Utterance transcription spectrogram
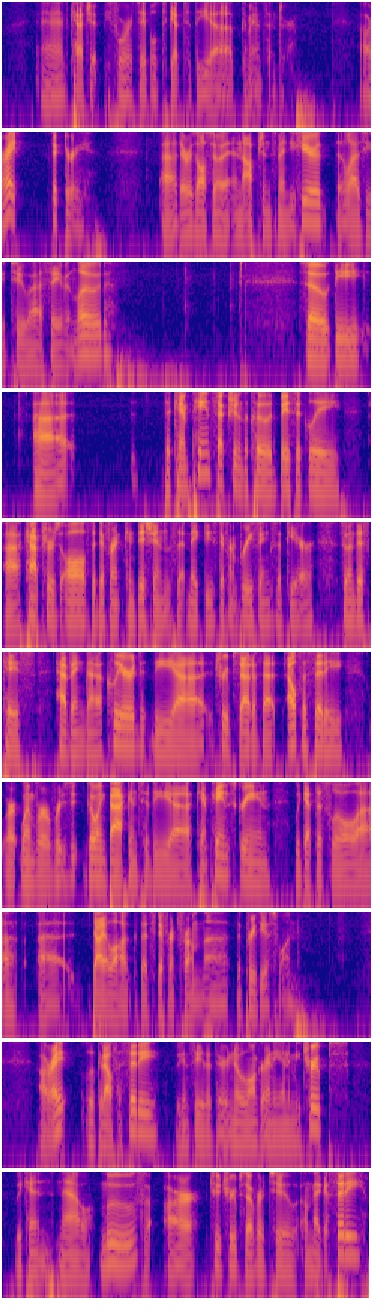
and catch it before it's able to get to the uh, command center. All right, victory. Uh, there is also an options menu here that allows you to uh, save and load. So the uh, the campaign section of the code basically uh, captures all of the different conditions that make these different briefings appear. So in this case, having uh, cleared the troops out of that alpha city, or when we're going back into the uh, campaign screen, we get this little uh, uh, dialogue that's different from uh, the previous one. All right, look at Alpha City. We can see that there are no longer any enemy troops. We can now move our two troops over to Omega City.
